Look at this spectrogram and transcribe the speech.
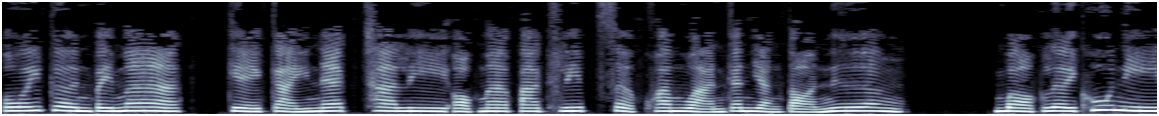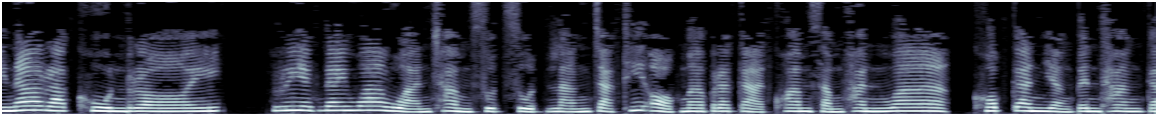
โอ้ยเกินไปมาก เก๋ไก่แน็กชาลีออกมาปาคลิปเสิร์ฟความหวานกันอย่างต่อเนื่อง บอกเลยคู่นี้น่ารักคูณร้อย เรียกได้ว่าหวานฉ่ำสุดๆ หลังจากที่ออกมาประกาศความสัมพันธ์ว่าคบกันอย่างเป็นทางก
